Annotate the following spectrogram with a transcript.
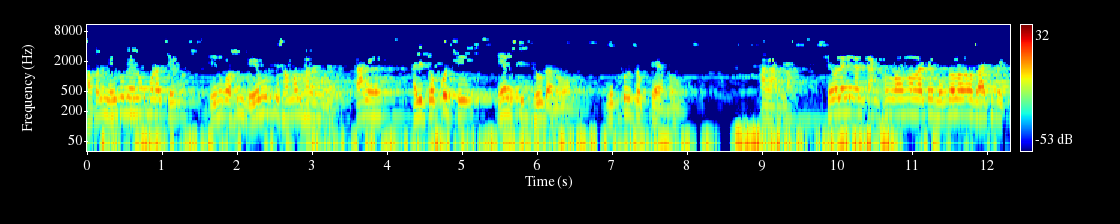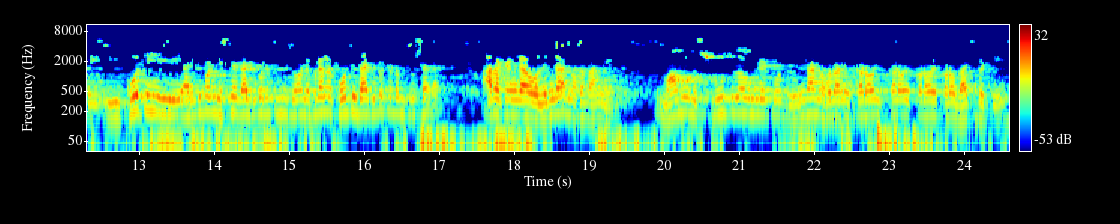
ఆ పని మీరు నేను కూడా చేయవచ్చు. దీనికోసం దేవుడికి సంబంధం ఏం లేదు. కానీ అది తొక్కొచ్చి నేను సిద్ధుడను నిప్పులు తొక్కాను అని అన్నారు. శివలింగం కంఠంలోనో లేకపోతే బుగ్గలోనో దాచిపెట్టి ఈ కోతి అరటిపండిస్తే దాచిపెడుతుంది చూడండి. ఎప్పుడైనా కోతి దాచిపెట్టడం చూసారా ఆ రకంగా ఓ లింగాన్ని ఒకదాన్ని మామూలు స్మూత్గా ఉండేటువంటి లింగాన్ని ఒకదాన్ని ఇక్కడో ఇక్కడో ఇక్కడో ఇక్కడో దాచిపెట్టి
